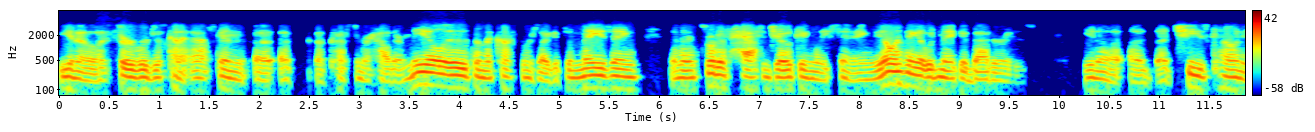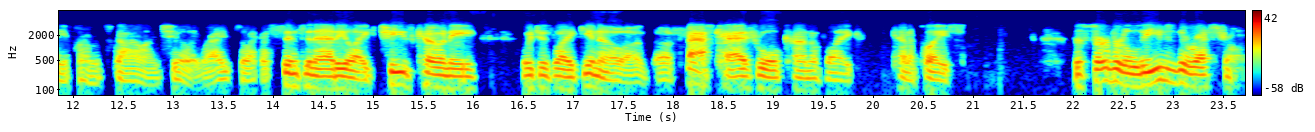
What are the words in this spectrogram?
you know, a server just kind of asking a, a, a, customer how their meal is, and the customer's like, it's amazing. And then sort of half jokingly saying, the only thing that would make it better is, you know, a, a cheese coney from Skyline Chili, right? So like a Cincinnati, like cheese coney which is like you know a, a fast casual kind of like kind of place. The server leaves the restaurant,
